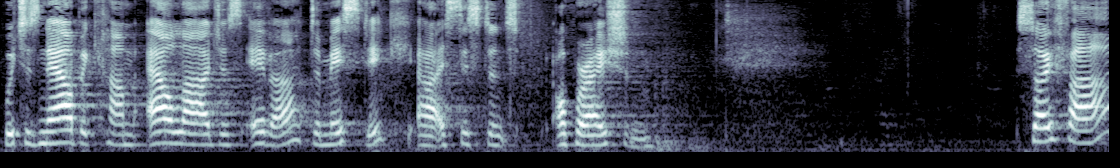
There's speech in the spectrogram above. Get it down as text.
which has now become our largest ever domestic uh, assistance operation. So far,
